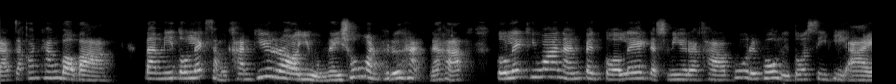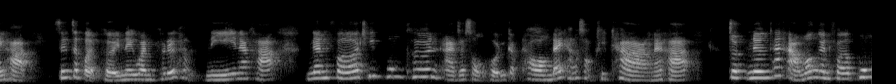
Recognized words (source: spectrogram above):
รัฐจะค่อนข้างเบาบางแต่มีตัวเลขสำคัญที่รออยู่ในช่วงวันพฤหัสนะคะ ตัวเลขที่ว่านั้นเป็นตัวเลขดัชนีราคาผู้บริโภคหรือตัว CPI ค่ะ ซึ่งจะเปิดเผยในวันพฤหัสนี้นะคะ เงินเฟ้อที่พุ่งขึ้นอาจจะส่งผลกับทองได้ทั้งสองทิศทางนะคะ จุดหนึ่งถ้าถามว่าเงินเฟ้อพุ่ง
